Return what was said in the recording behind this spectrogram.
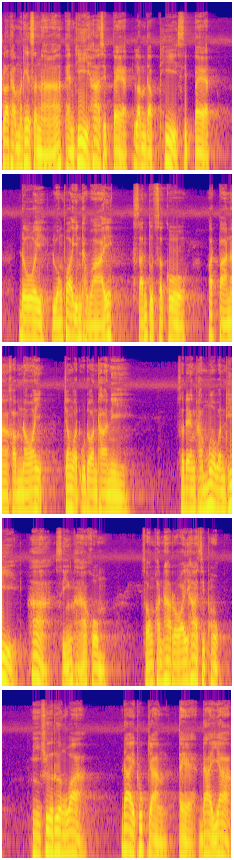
พระธรรมเทศนาแผ่นที่ 58 ลำดับที่ 18 โดยหลวงพ่ออินถวาย สันตุสโก วัดป่านาคำน้อย จังหวัดอุดรธานี แสดงธรรมเมื่อวันที่ 5 สิงหาคม 2556 มีชื่อเรื่องว่า ได้ทุกอย่างแต่ได้ยาก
